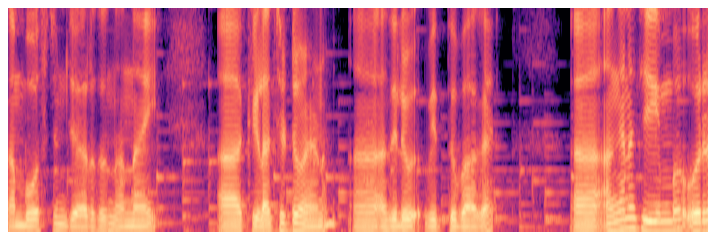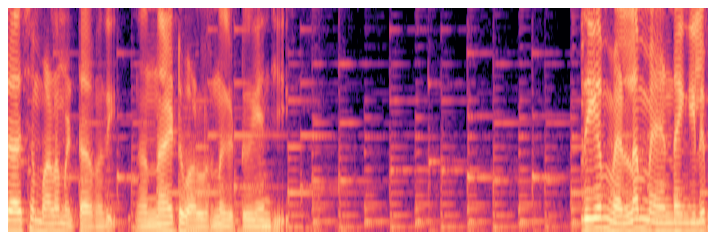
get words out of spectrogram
കമ്പോസ്റ്റും ചേർത്ത് നന്നായി കിളച്ചിട്ട് വേണം അതിൽ വിത്ത് പാകാൻ അങ്ങനെ ചെയ്യുമ്പോൾ ഒരു പ്രാവശ്യം വളം ഇട്ടാൽ മതി. നന്നായിട്ട് വളർന്ന് കിട്ടുകയും ചെയ്യും. അധികം വെള്ളം വേണ്ടെങ്കിലും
